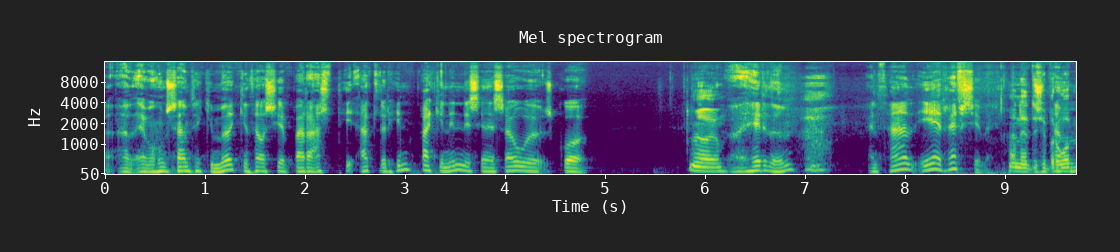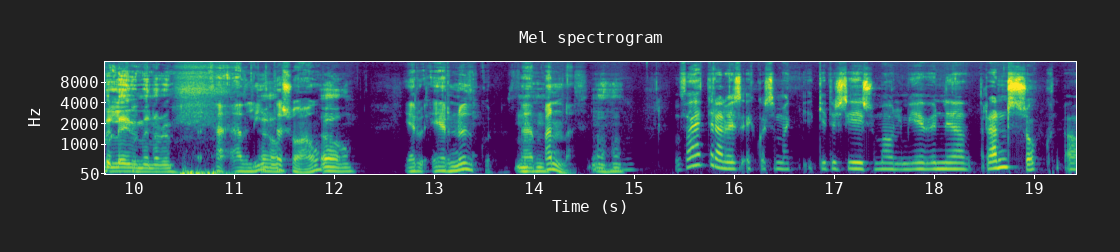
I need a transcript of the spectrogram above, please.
að ef hún samþekki mögin þá sé bara allt, allur hinbakkin inni sem þið sáu sko heyrðum en það er refsiverð þannig að þetta sé bara opið leifi minnarum að líta já, svo á já. er, er nöðgun, það mm -hmm. er mhm. bannað uh -huh. og þetta er alveg eitthvað sem getur síðið í þessu málum ég hef vunnið að rannsókn á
